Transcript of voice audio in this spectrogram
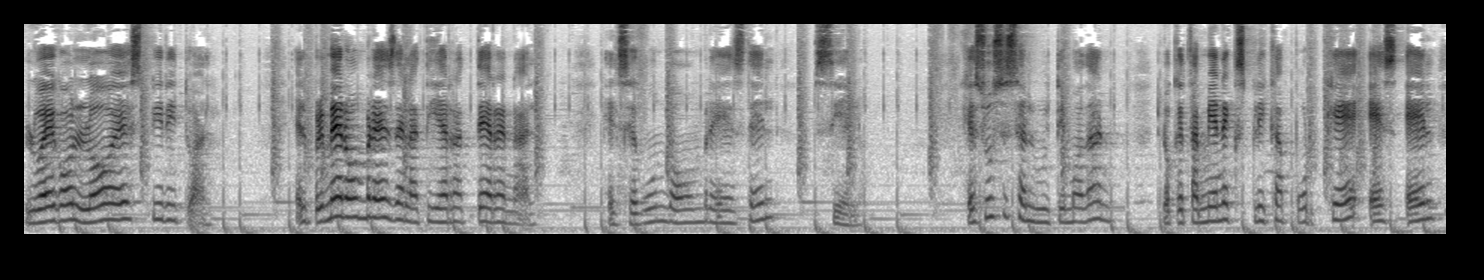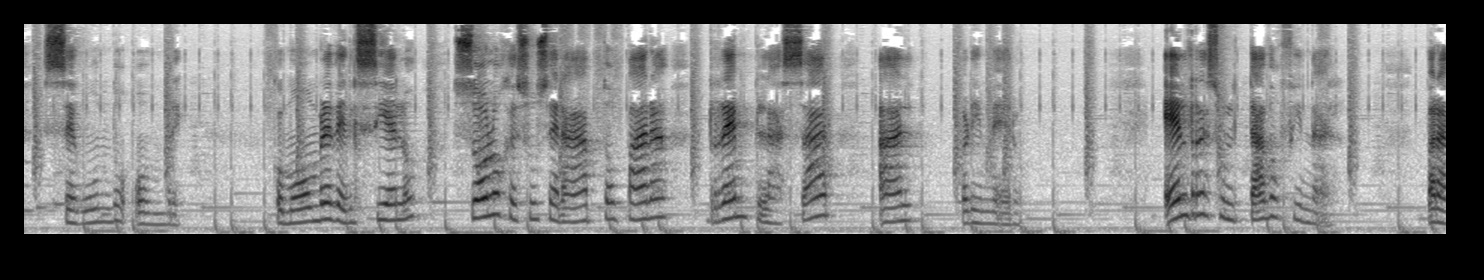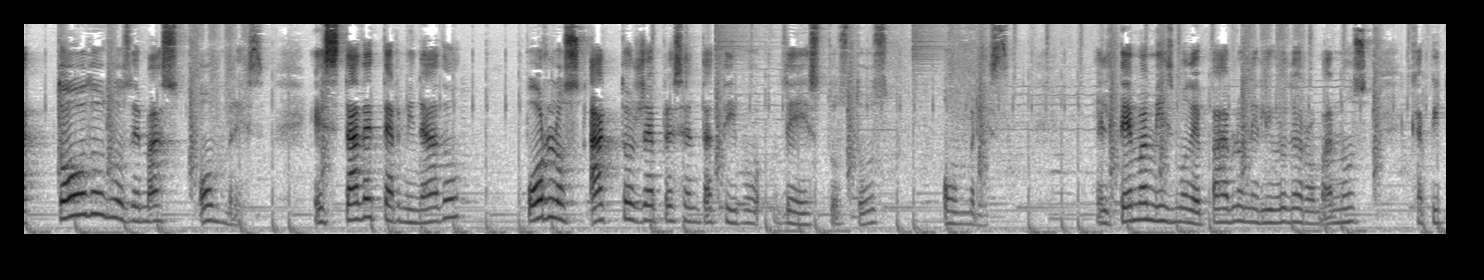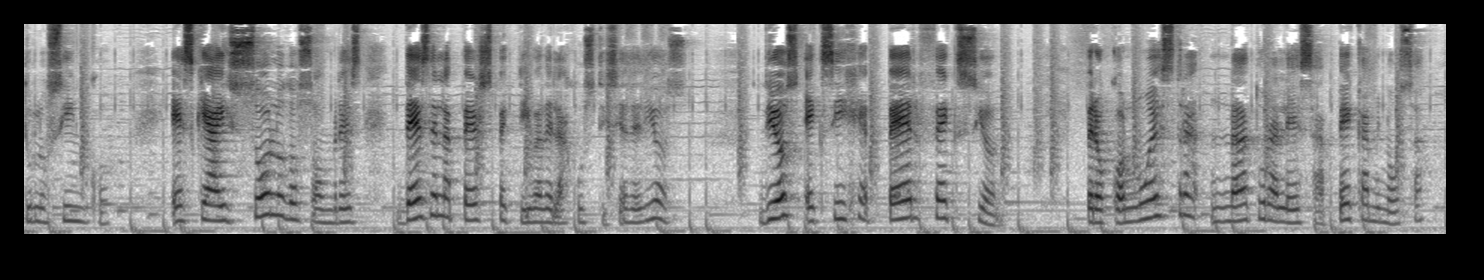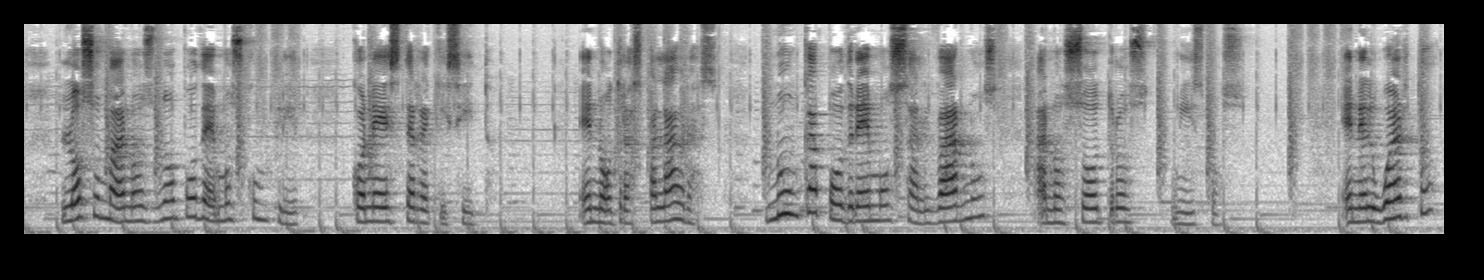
luego lo espiritual. El primer hombre es de la tierra terrenal, el segundo hombre es del cielo. Jesús es el último Adán, lo que también explica por qué es el segundo hombre. Como hombre del cielo, solo Jesús será apto para reemplazar al primero. El resultado final para todos los demás hombres está determinado por los actos representativos de estos dos hombres. El tema mismo de Pablo en el libro de Romanos capítulo 5 es que hay solo dos hombres desde la perspectiva de la justicia de Dios. Dios exige perfección, pero con nuestra naturaleza pecaminosa, los humanos no podemos cumplir con este requisito. En otras palabras, nunca podremos salvarnos a nosotros mismos. En el huerto,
